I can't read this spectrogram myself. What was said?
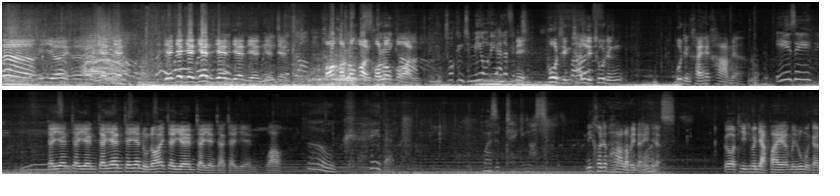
เออเย้ยเออเย็นเย็นเย็นเย็นเย็นเย็นเย็นเย็นเย็นเย็นเย็นขอขอลงก่อนขอลงก่อนนี่พูดถึงฉันหรือพูดถึง พูดถึงใครให้คามเนี่ยใจเย็นใจเย็นใจเย็นใจเย็นหนูน้อยใจเย็นใจเย็นจ้ะใจเย็นว้าว Okay then. Where's it taking us? นี่เขาจะพาเราไปไหนเนี่ย ก็ที่ที่มันอยากไปอะไม่รู้เหมือนกัน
